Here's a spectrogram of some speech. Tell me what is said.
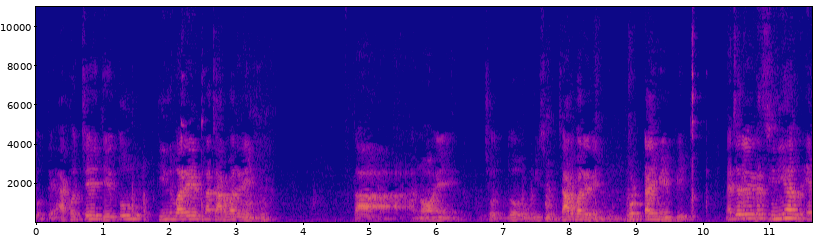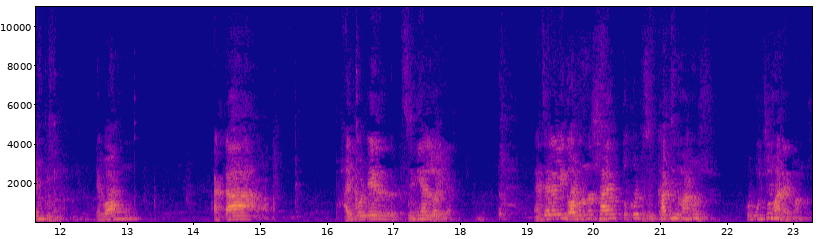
করতে। এক হচ্ছে যেহেতু তিনবারের না চারবারের এমপি তা নয়, চোদ্দ, উনিশ চারবারের MP four time MP naturally একটা সিনিয়র এমপি এবং একটা হাইকোর্টের সিনিয়র লয়ার ন্যাচারালি গভর্নর সাহেব তো খুব শিক্ষাবিদ মানুষ, খুব উঁচু মানের মানুষ।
